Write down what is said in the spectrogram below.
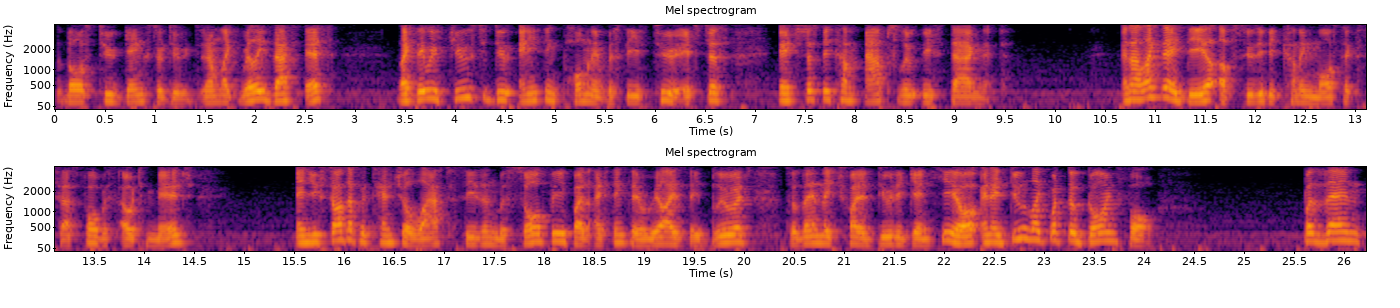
those two gangster dudes. And I'm like, really? That's it? Like they refuse to do anything permanent with these two. It's just it's just become absolutely stagnant. And I like the idea of Susie becoming more successful without Midge. And you saw the potential last season with Sophie, but I think they realized they blew it, so then they try to do it again here, and I do like what they're going for. But then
